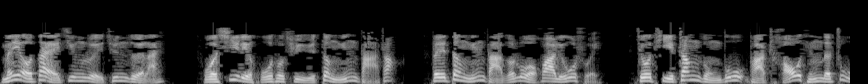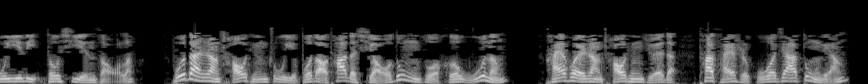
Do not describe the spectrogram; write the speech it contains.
没有带精锐军队来，我稀里糊涂去与邓明打仗，被邓明打个落花流水，就替张总督把朝廷的注意力都吸引走了。不但让朝廷注意不到他的小动作和无能，还会让朝廷觉得他才是国家栋梁。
